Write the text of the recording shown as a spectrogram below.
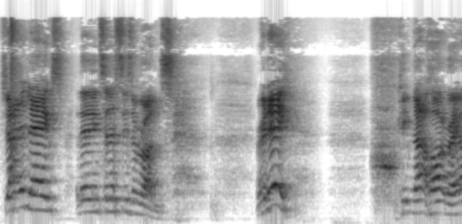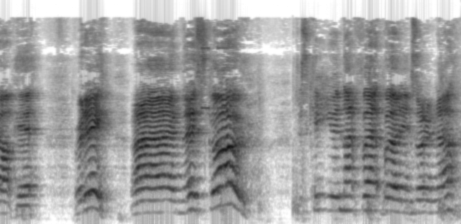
Jack the legs and then into the scissor runs. Ready? Keep that heart rate up here. Ready? And let's go. Just keep you in that fat burning zone now.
